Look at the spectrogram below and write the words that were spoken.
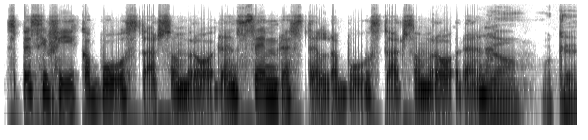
specifika bostadsområden, sämre ställda bostadsområden. Ja, okay.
